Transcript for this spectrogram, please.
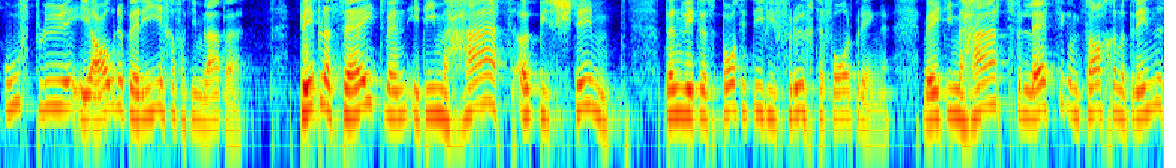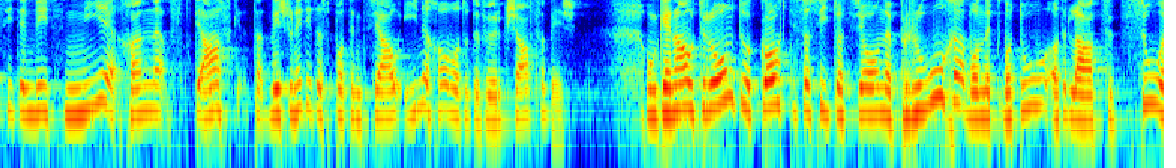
aufblühen in allen Bereichen von deinem Leben. Die Bibel sagt, wenn in deinem Herz etwas stimmt, dann wird es positive Früchte hervorbringen. Wenn in deinem Herz Verletzungen und Sachen noch drinnen sind, dann wird es nie können, das, da wirst du nicht in das Potenzial hineinkommen, wo du dafür geschaffen bist. Und genau darum tut Gott in so Situationen brauchen, wo, nicht, wo du, oder lässt zu,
